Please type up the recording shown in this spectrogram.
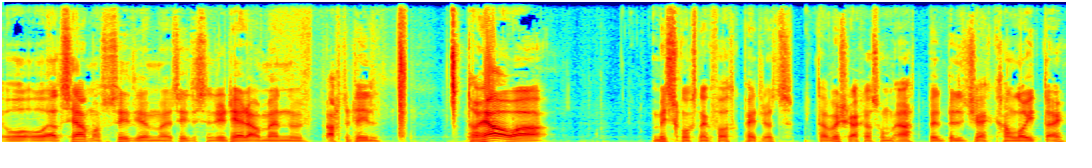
Och och att samma så sitter ju med sitter sin irriterad men efter till ta här och miskunnsnäck folk Patriots. Det virkar akkurat som att Bill Belichick han löjtar.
